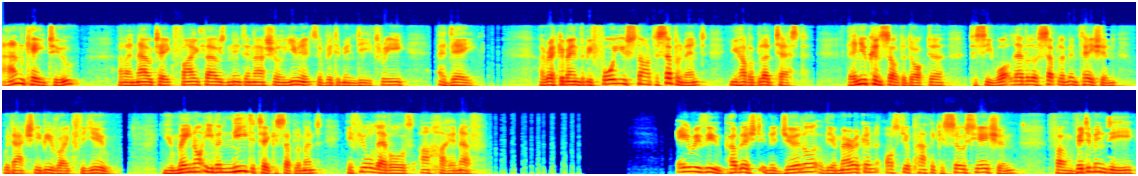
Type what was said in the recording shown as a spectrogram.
and K2 and I now take 5,000 international units of vitamin D3 a day. I recommend that before you start a supplement, you have a blood test. Then you consult a doctor to see what level of supplementation would actually be right for you. You may not even need to take a supplement if your levels are high enough. A review published in the Journal of the American Osteopathic Association found vitamin D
